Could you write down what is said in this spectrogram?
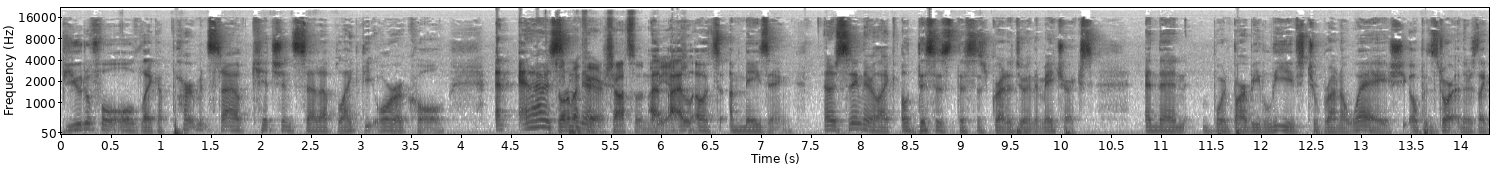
beautiful old like apartment style kitchen setup like the oracle and and i was It's one of my there- favorite shots of the movie, I, I- oh it's amazing and i was sitting there like oh this is this is greta doing the matrix and then when Barbie leaves to run away, she opens the door and there's like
